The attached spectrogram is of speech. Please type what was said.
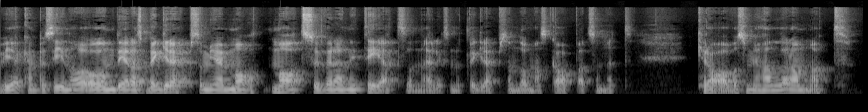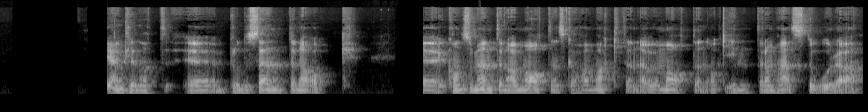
Via Campesino och om deras begrepp som ju är mat, matsuveränitet som är liksom ett begrepp som de har skapat som ett krav och som ju handlar om att egentligen att eh, producenterna och eh, konsumenterna av maten ska ha makten över maten och inte de här stora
